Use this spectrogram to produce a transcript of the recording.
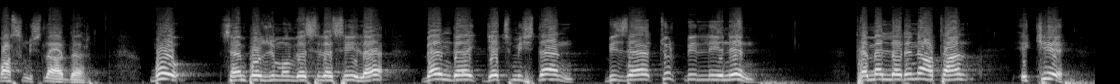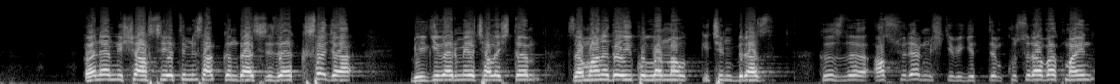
basmışlardır. Bu sempozyumun vesilesiyle ben de geçmişten bize Türk Birliği'nin temellerini atan iki önemli şahsiyetimiz hakkında size kısaca bilgi vermeye çalıştım. Zamanı da iyi kullanmak için biraz hızlı, az sürermiş gibi gittim. Kusura bakmayın.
